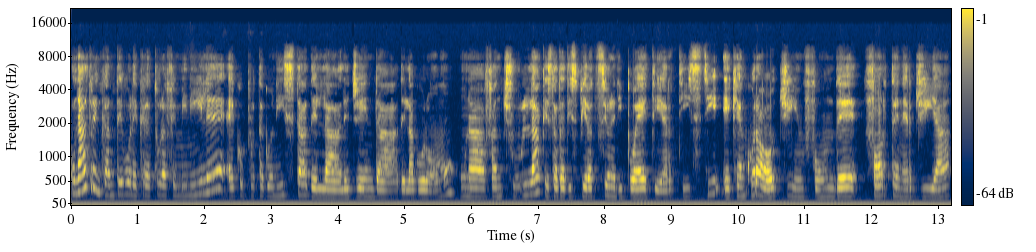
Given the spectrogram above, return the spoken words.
Un'altra incantevole creatura femminile è coprotagonista della leggenda della Goromo, una fanciulla che è stata di ispirazione di poeti e artisti e che ancora oggi infonde forte energia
